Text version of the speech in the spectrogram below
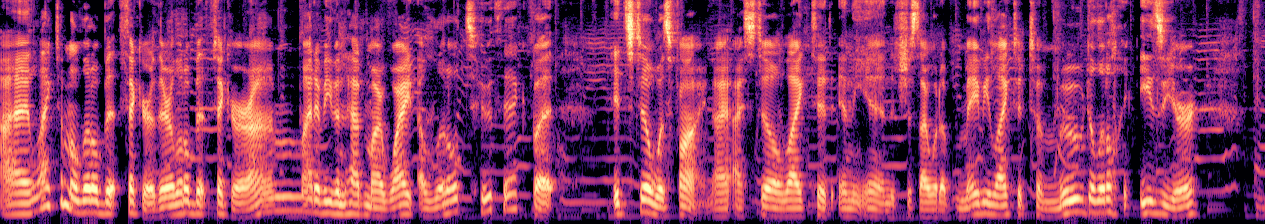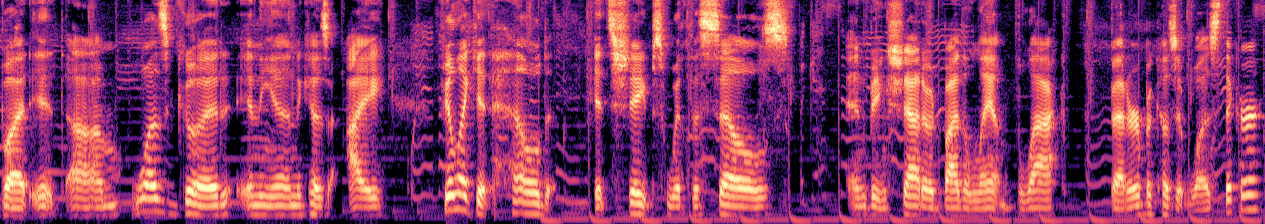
I liked them a little bit thicker. They're a little bit thicker. I might have even had my white a little too thick, but it still was fine. I, I still liked it in the end. It's just I would have maybe liked it to have moved a little easier, but it um, was good in the end because I feel like it held its shapes with the cells and being shadowed by the lamp black better because it was thicker.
